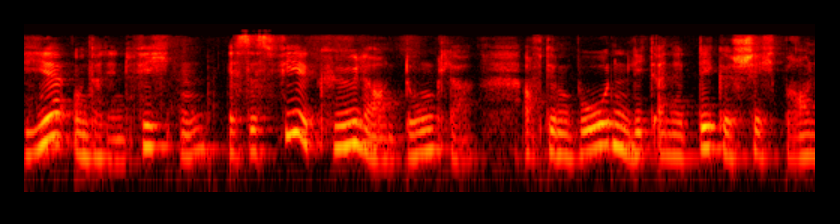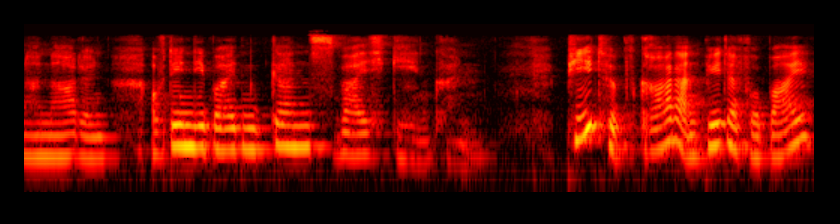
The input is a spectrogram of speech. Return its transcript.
Hier unter den Fichten ist es viel kühler und dunkler. Auf dem Boden liegt eine dicke Schicht brauner Nadeln, auf denen die beiden ganz weich gehen können. Piet hüpft gerade an Peter vorbei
